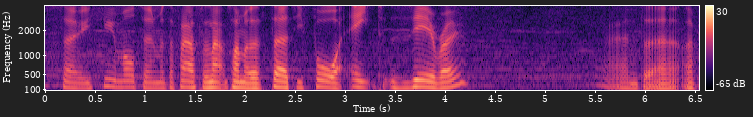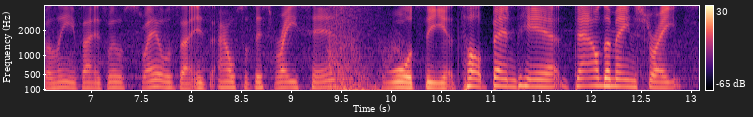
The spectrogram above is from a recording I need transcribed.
So Hugh Moulton with the fastest lap time of the 34.80. And uh, I believe that is Will Swales that is out of this race here. Towards the top bend here, down the main straight.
